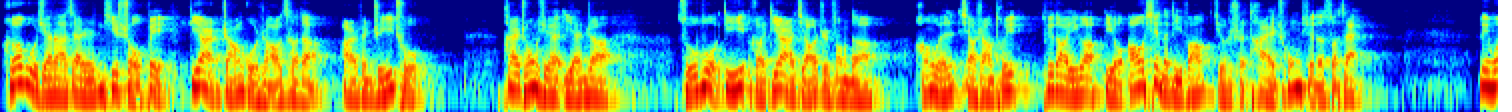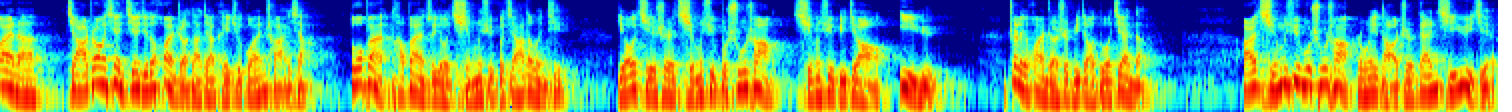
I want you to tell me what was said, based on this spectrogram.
合谷穴呢，在人体手背第二掌骨桡侧的二分之一处。太冲穴沿着足部第一和第二脚趾缝的横纹向上推，推到一个有凹陷的地方，就是太冲穴的所在。另外呢，甲状腺结节的患者，大家可以去观察一下，多半他伴随有情绪不佳的问题，尤其是情绪不舒畅、情绪比较抑郁，这类患者是比较多见的。而情绪不舒畅容易导致肝气郁结，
